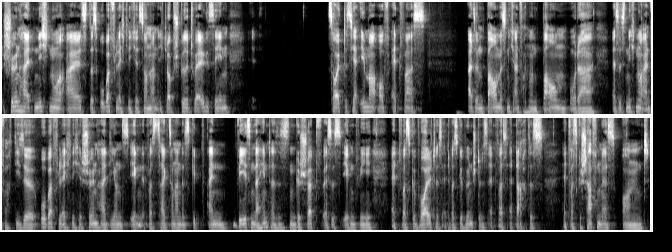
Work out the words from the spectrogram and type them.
Schönheit nicht nur als das Oberflächliche, sondern ich glaube spirituell gesehen zeugt es ja immer auf etwas, also ein Baum ist nicht einfach nur ein Baum oder es ist nicht nur einfach diese oberflächliche Schönheit, die uns irgendetwas zeigt, sondern es gibt ein Wesen dahinter. Es ist ein Geschöpf, es ist irgendwie etwas Gewolltes, etwas Gewünschtes, etwas Erdachtes, etwas Geschaffenes. Und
